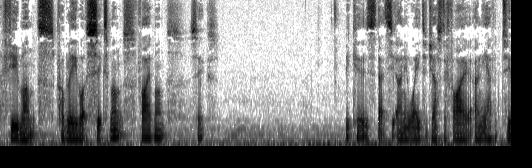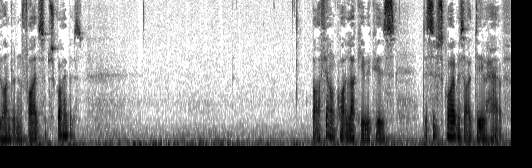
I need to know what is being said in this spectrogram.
a few months, probably what six months, five months, six, because that's the only way to justify only having 205 subscribers. But I feel I'm quite lucky because the subscribers I do have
